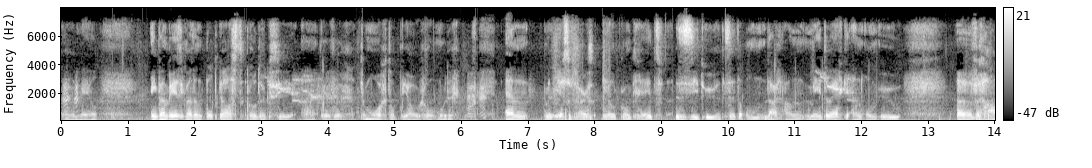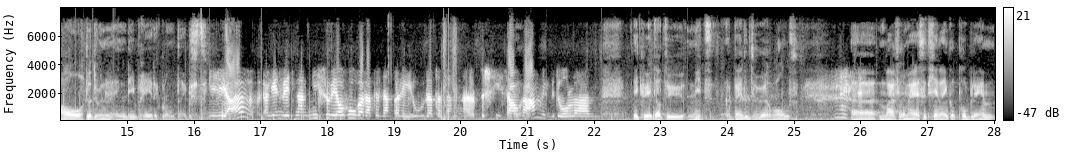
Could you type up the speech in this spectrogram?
een mhm. mail. Ik ben bezig met een podcastproductie over de moord op jouw grootmoeder. Mhm. En mijn eerste vraag is heel concreet. Ziet u het zitten om daaraan mee te werken en om uw uh, verhaal te doen in die brede context? Ja, alleen weet ik niet zo heel goed wat dat dan, allee, hoe dat, dan uh, precies zou gaan. Ik bedoel... Uh... Ik weet dat u niet bij de deur woont. Nee. Uh, maar voor mij is het geen enkel probleem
